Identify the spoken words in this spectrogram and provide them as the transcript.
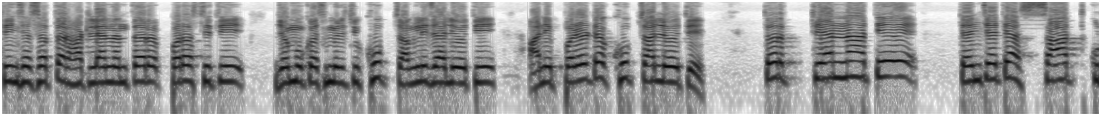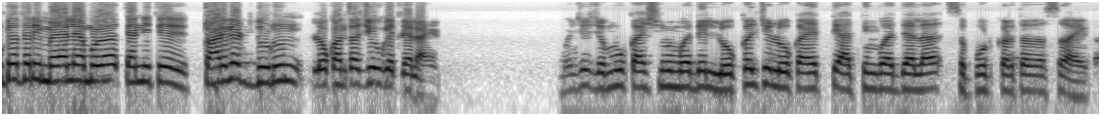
तीनशे सत्तर हटल्यानंतर परिस्थिती जम्मू काश्मीरची खूप चांगली झाली होती आणि पर्यटक खूप चालले होते. तर त्यांना ते त्यांच्या त्या साथ कुठेतरी मिळाल्यामुळं त्यांनी ते टार्गेट जोडून लोकांचा जीव घेतलेला आहे. म्हणजे जम्मू काश्मीरमध्ये लोकलचे लोक आहेत ते आतंकवाद्याला सपोर्ट करतात असं आहे का?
